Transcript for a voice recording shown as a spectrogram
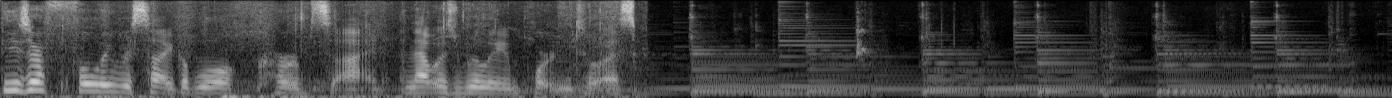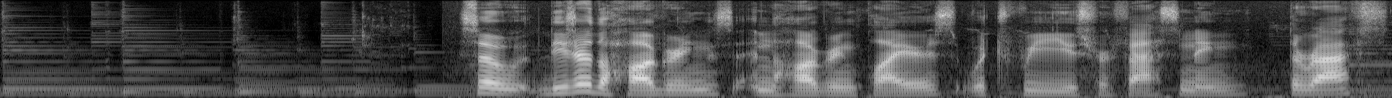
These are fully recyclable curbside, and that was really important to us. So these are the hog rings and the hog ring pliers, which we use for fastening the rafts.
